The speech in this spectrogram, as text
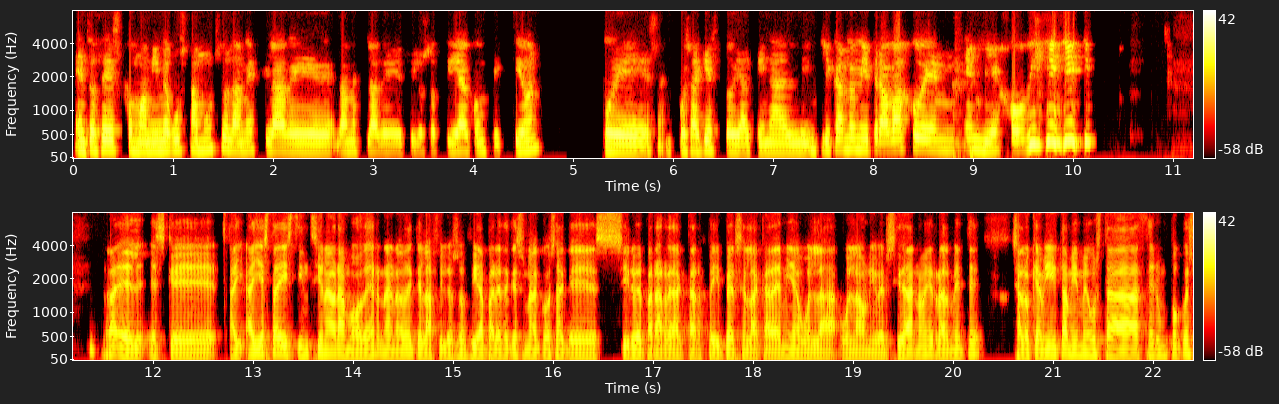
Entonces, como a mí me gusta mucho la mezcla de, la mezcla de filosofía con ficción, pues, pues aquí estoy al final implicando mi trabajo en, en mi hobby. es que hay, esta distinción ahora moderna, ¿no? De que la filosofía parece que es una cosa que sirve para redactar papers en la academia o en la, o en la universidad, ¿no? Y realmente, o sea, lo que a mí también me gusta hacer un poco es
